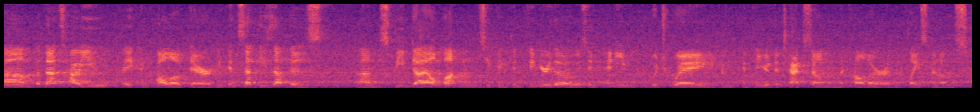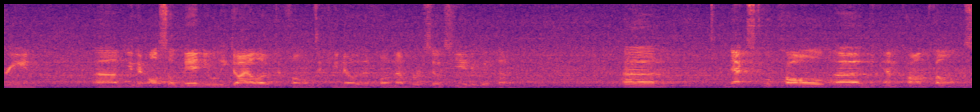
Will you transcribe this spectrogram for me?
Um, but that's how you how you can call out there. You can set these up as um, speed dial buttons. You can configure those in any which way. You can configure the text tone and the color and the placement on the screen. Um, you can also manually dial out to phones if you know the phone number associated with them. Um, next, we'll call uh, the Emcom phones.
